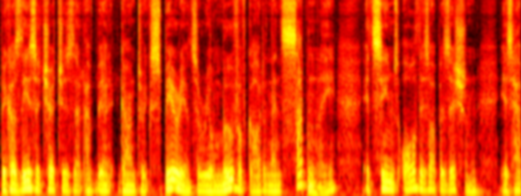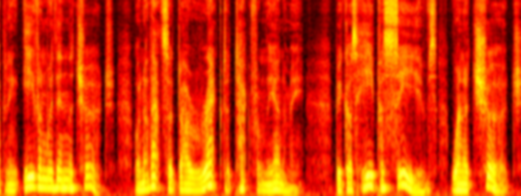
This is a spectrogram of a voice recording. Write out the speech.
Because these are churches that have begun to experience a real move of God, and then suddenly it seems all this opposition is happening even within the church. Well, now that's a direct attack from the enemy because he perceives when a church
